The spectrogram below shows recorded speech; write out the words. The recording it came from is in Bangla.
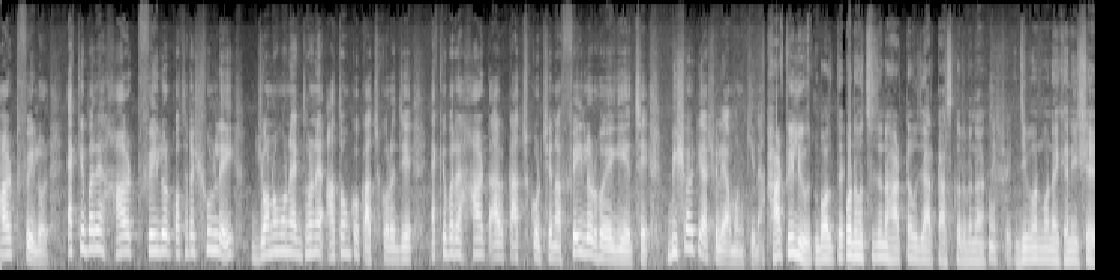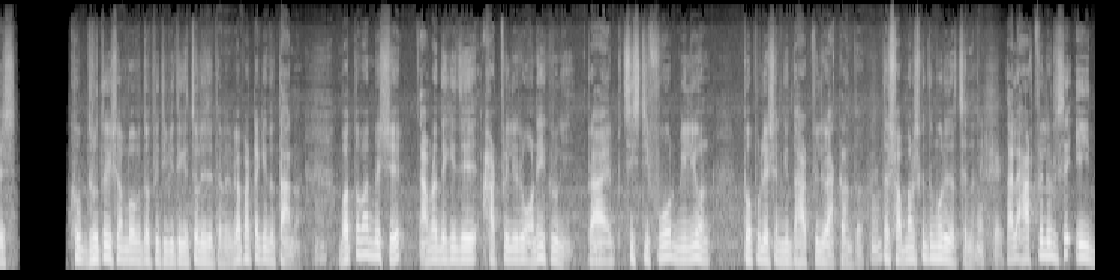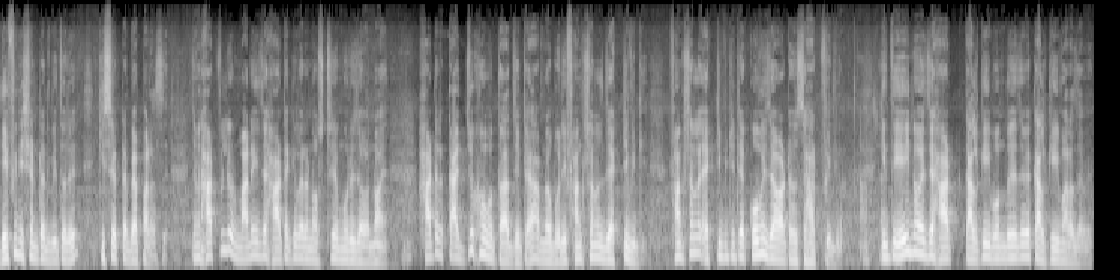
হার্ট ফেইলর একেবারে হার্ট ফেইলর কথাটা শুনলেই জনমনে এক ধরনের আতঙ্ক কাজ করে যে একেবারে হার্ট আর কাজ করছে না ফেইলর হয়ে গিয়েছে। বিষয়টি আসলে এমন কিনা? হার্ট ফেলিউর বলতে মনে হচ্ছে যেন হার্টটাও যে আর কাজ করবে না। জীবন মনে এখানেই শেষ। খুব দ্রুতই সম্ভবত পৃথিবী থেকে চলে যেতে হবে। ব্যাপারটা কিন্তু তা নয়। বর্তমান বিশ্বে আমরা দেখি যে হার্ট ফেলিউরও অনেক রুগী প্রায় সিক্সটি ফোর মিলিয়ন পপুলেশন কিন্তু হার্ট ফেলিউর আক্রান্ত। তাহলে সব মানুষ কিন্তু মরে যাচ্ছে না। তাহলে হার্ট ফেলিউর এই ডেফিনেশনটার ভিতরে কিছু একটা ব্যাপার আছে। যেমন হার্ট ফেলিউর মানেই যে হার্ট একেবারে নষ্ট হয়ে মরে যাওয়া নয়। হার্টের কার্যক্ষমতা যেটা আমরা বলি ফাংশনাল যে অ্যাক্টিভিটি ফাংশনাল অ্যাক্টিভিটিটা কমে যাওয়াটা হচ্ছে হার্ট ফেলিউর কিন্তু এই নয় যে হার্ট কালকেই বন্ধ হয়ে যাবে কালকেই মারা যাবে।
